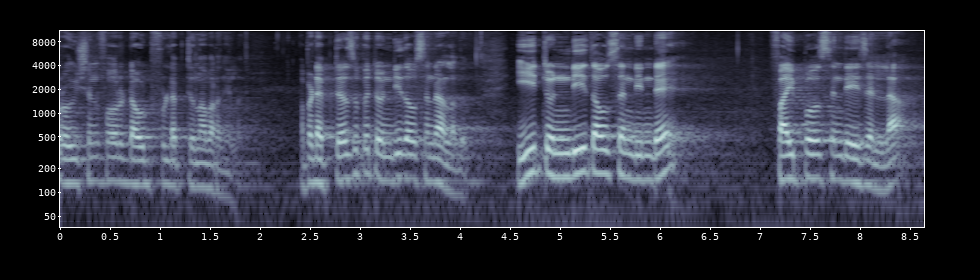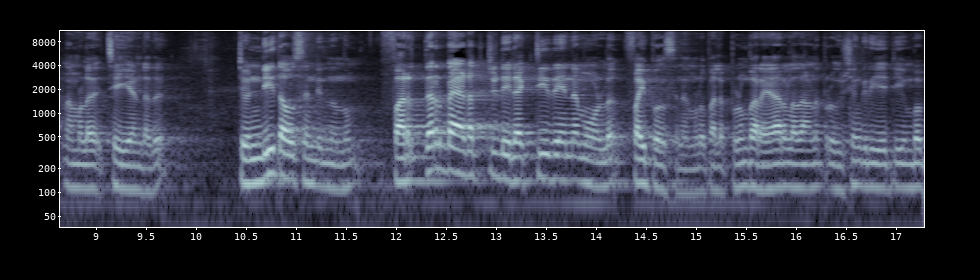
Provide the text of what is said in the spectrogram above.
provision for doubtful ഡെപ്റ്റ് എന്നാണ് പറഞ്ഞുള്ളത്. അപ്പോൾ ഡെപ്റ്റേഴ്സ് ഇപ്പോൾ ട്വന്റി തൗസൻഡാണ് ഉള്ളത്. ഈ ട്വന്റി തൗസൻഡിന്റെ ഫൈവ് പെർസെന്റേജ് അല്ല നമ്മൾ ചെയ്യേണ്ടത്. ട്വന്റി തൗസൻഡിൽ നിന്നും ഫർദർ ബാഡപ്റ്റ് ഡിഡക്റ്റ് ചെയ്തതിന്റെ മുകളിൽ ഫൈവ് പെർസെന്റ് നമ്മൾ പലപ്പോഴും പറയാറുള്ളതാണ് പ്രൊവിഷൻ ക്രിയേറ്റ് ചെയ്യുമ്പോൾ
